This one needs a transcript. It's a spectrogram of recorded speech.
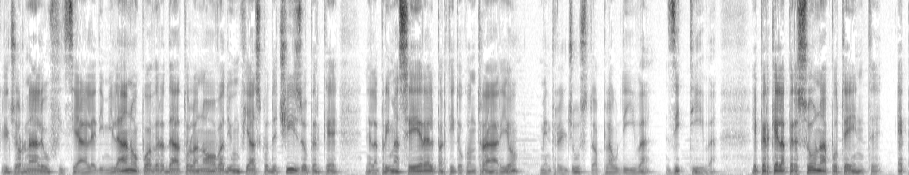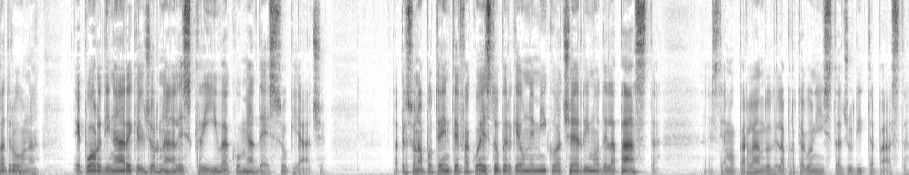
Il giornale ufficiale di Milano può aver dato la nova di un fiasco deciso perché nella prima sera il partito contrario, mentre il giusto applaudiva, zittiva, e perché la persona potente è padrona e può ordinare che il giornale scriva come adesso piace. La persona potente fa questo perché è un nemico acerrimo della pasta. Eh, stiamo parlando della protagonista Giuditta Pasta.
